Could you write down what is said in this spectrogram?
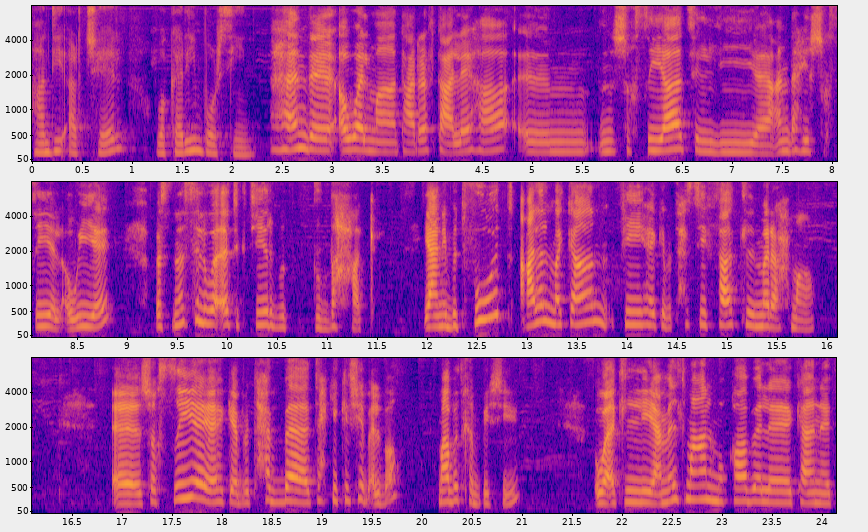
هاندي أرتشيل وكريم بورسين. هاندي أول ما تعرفت عليها من الشخصيات اللي عندها هي الشخصية القوية بس بنفس الوقت كتير بتضحك. يعني بتفوت على المكان في هيك بتحسي فات المرح معه. آه، شخصية هيك بتحب تحكي كل شيء بقلبها ما بتخبي شيء وقت اللي عملت معها المقابلة كانت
